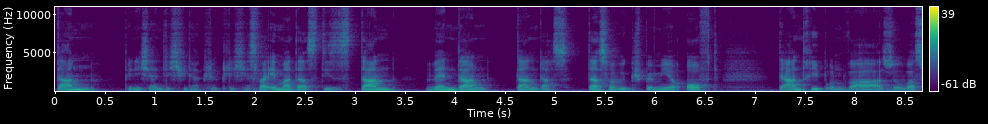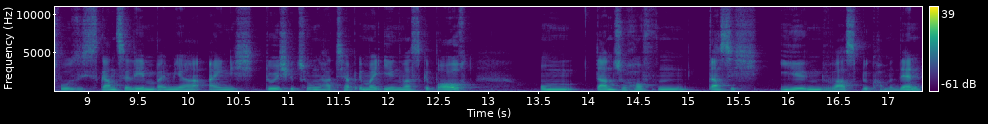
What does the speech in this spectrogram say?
dann bin ich endlich wieder glücklich. Es war immer das, dieses dann, wenn dann, dann das. Das war wirklich bei mir oft der Antrieb und war so was, wo sich das ganze Leben bei mir eigentlich durchgezogen hat. Ich habe immer irgendwas gebraucht, um dann zu hoffen, dass ich irgendwas bekomme. Denn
